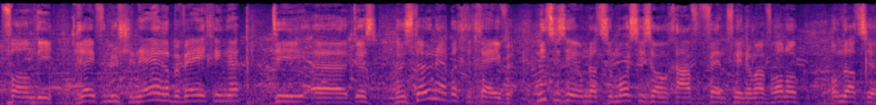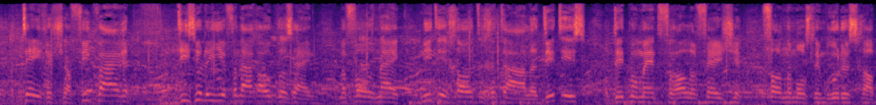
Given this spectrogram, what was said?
van die revolutionaire bewegingen die uh, dus hun steun hebben gegeven. Niet zozeer omdat ze Morsi zo'n gave vent vinden, maar vooral ook omdat ze tegen Shafiq waren. Die zullen hier vandaag ook wel zijn. Maar volgens mij niet in grote getalen. Dit is op dit moment vooral een feestje van de moslimbroederschap.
